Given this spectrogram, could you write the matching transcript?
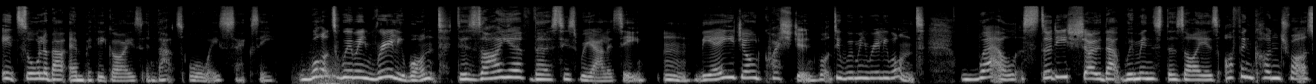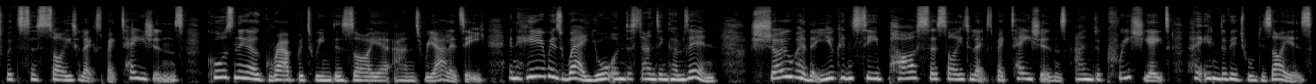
It's all about empathy, guys, and that's always sexy. What women really want desire versus reality. Mm, the age old question what do women really want? Well, studies show that women's desires often contrast with societal expectations, causing a grab between desire and reality. And here is where your understanding comes in. Show her that you can see past societal expectations and appreciate her individual desires.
